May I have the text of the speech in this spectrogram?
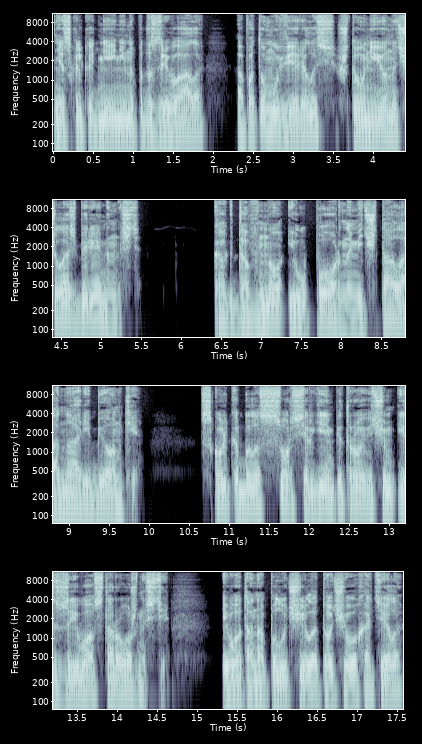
Несколько дней Нина подозревала, а потом уверилась, что у нее началась беременность. Как давно и упорно мечтала она о ребенке. сколько было ссор с Сергеем Петровичем из-за его осторожности. И вот она получила то, чего хотела,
